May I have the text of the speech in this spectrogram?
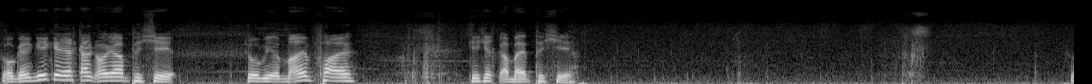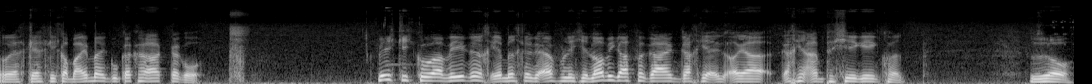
So, dann geht ihr jetzt an euer PC. So wie in meinem Fall. Gehe ich jetzt an mein PC. So, jetzt gehe ich an mein guter Charakter go. Wichtig zu erwähnen ist, ihr müsst in die öffentliche Lobby dafür gehen, dass ihr in euer, dass ihr an PC gehen könnt. So.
